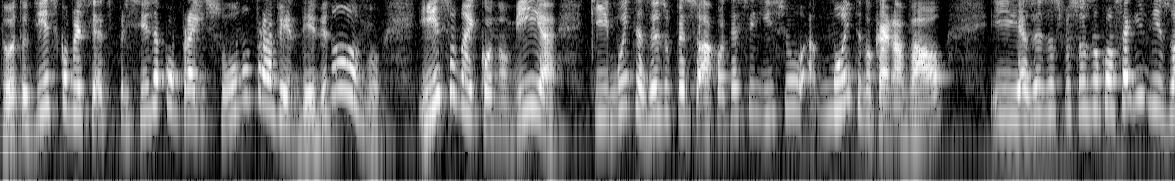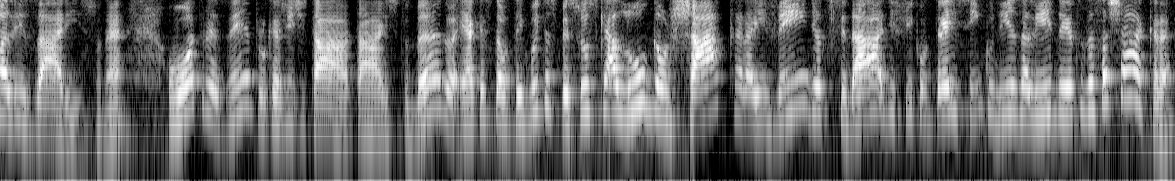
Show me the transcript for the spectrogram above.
No outro dia, esse comerciante precisa comprar insumo para vender de novo. E isso é uma economia que muitas vezes o pessoal acontece isso muito no carnaval e às vezes as pessoas não conseguem visualizar isso, né? Um outro exemplo que a gente está tá estudando é a questão, tem muitas pessoas que alugam chácara e vêm de outra cidade e ficam três, cinco dias ali dentro dessa chácara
